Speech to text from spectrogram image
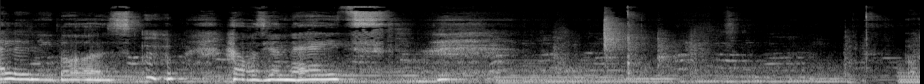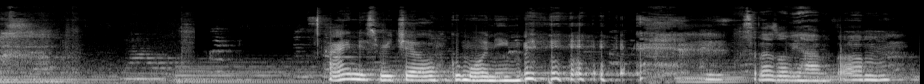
Hello, neighbors. How was your night? Hi, Miss Rachel. Good morning. so that's what we have. Um,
